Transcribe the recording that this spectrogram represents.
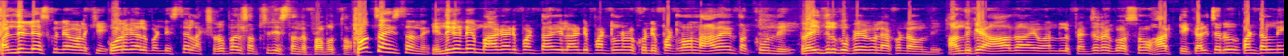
పందిళ్ళు వేసుకునే వాళ్ళకి కూరగాయలు పండిస్తే లక్ష రూపాయలు సబ్సిడీ ఇస్తుంది ప్రభుత్వం. ప్రోత్సహిస్తుంది. ఎందుకంటే మాగాడి పంట ఇలాంటి పంటలను కొన్ని పంటల వల్ల ఆదాయం తక్కువ ఉంది. రైతులకు ఉపయోగం లేకుండా ఉంది. అందుకే ఆదాయ వనరులు పెంచడం కోసం హార్టికల్చర్ పంటల్ని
